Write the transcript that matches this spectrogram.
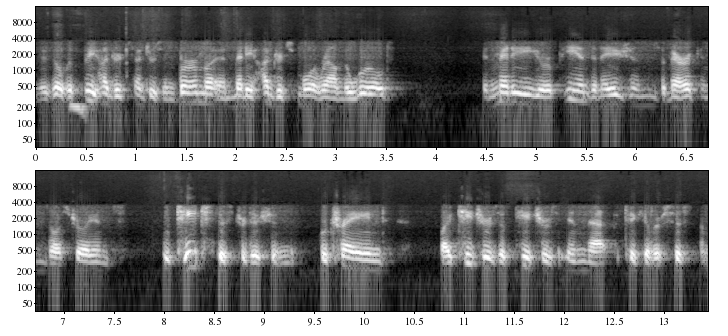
There's over hmm. 300 centers in Burma and many hundreds more around the world. And many Europeans and Asians, Americans, Australians who teach this tradition were trained by teachers of teachers in that particular system.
